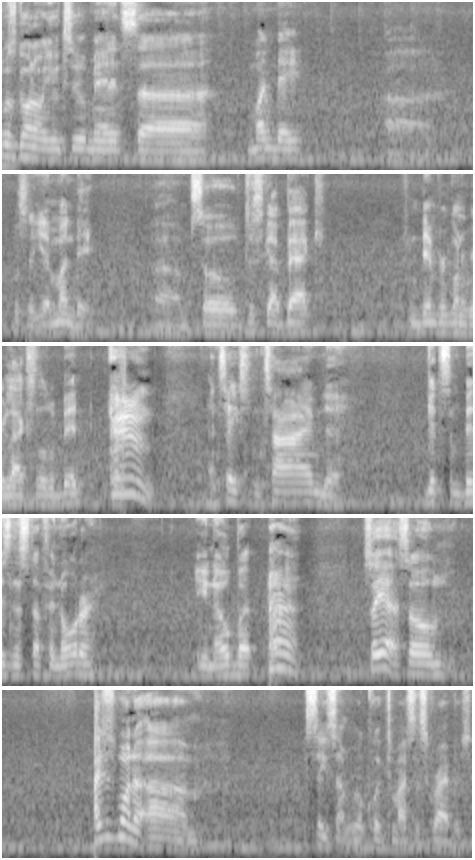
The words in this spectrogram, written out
What's going on YouTube, man? It's uh, Monday. Uh, what's it? Yeah, Monday. Um, so just got back from Denver. Going to relax a little bit and take some time to get some business stuff in order. You know, but so yeah, so I just want to um, say something real quick to my subscribers.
